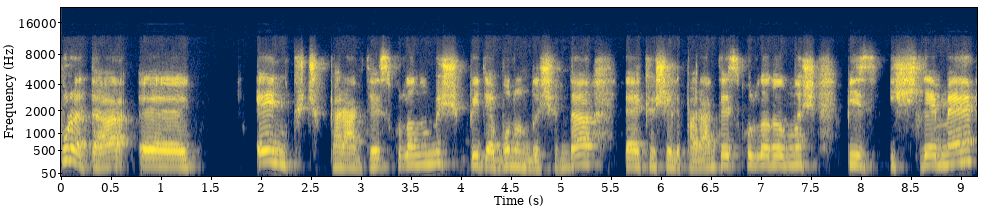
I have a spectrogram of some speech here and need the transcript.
burada e, en küçük parantez kullanılmış. Bir de bunun dışında e, köşeli parantez kullanılmış. Biz işleme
